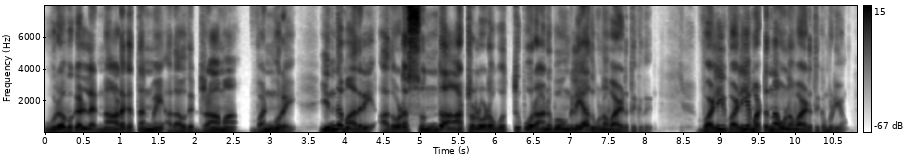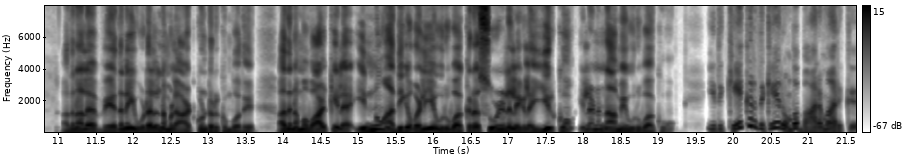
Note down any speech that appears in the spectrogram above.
உறவுகள்ல நாடகத்தன்மை அதாவது டிராமா வன்முறை இந்த மாதிரி அதோட சொந்த ஆற்றலோட ஒத்து போகிற அனுபவங்களையே அது உணவா எடுத்துக்குது. வழி வழியை மட்டும்தான் உணவா எடுத்துக்க முடியும். அதனால வேதனை உடல் நம்மளை ஆட்கொண்டிருக்கும் போது அது நம்ம வாழ்க்கையில இன்னும் அதிக வழியை உருவாக்குற சூழ்நிலைகளை ஈர்க்கும் இல்லைன்னு நாமே உருவாக்குவோம். இது கேக்குறதுக்கே ரொம்ப பாரமா இருக்கு.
